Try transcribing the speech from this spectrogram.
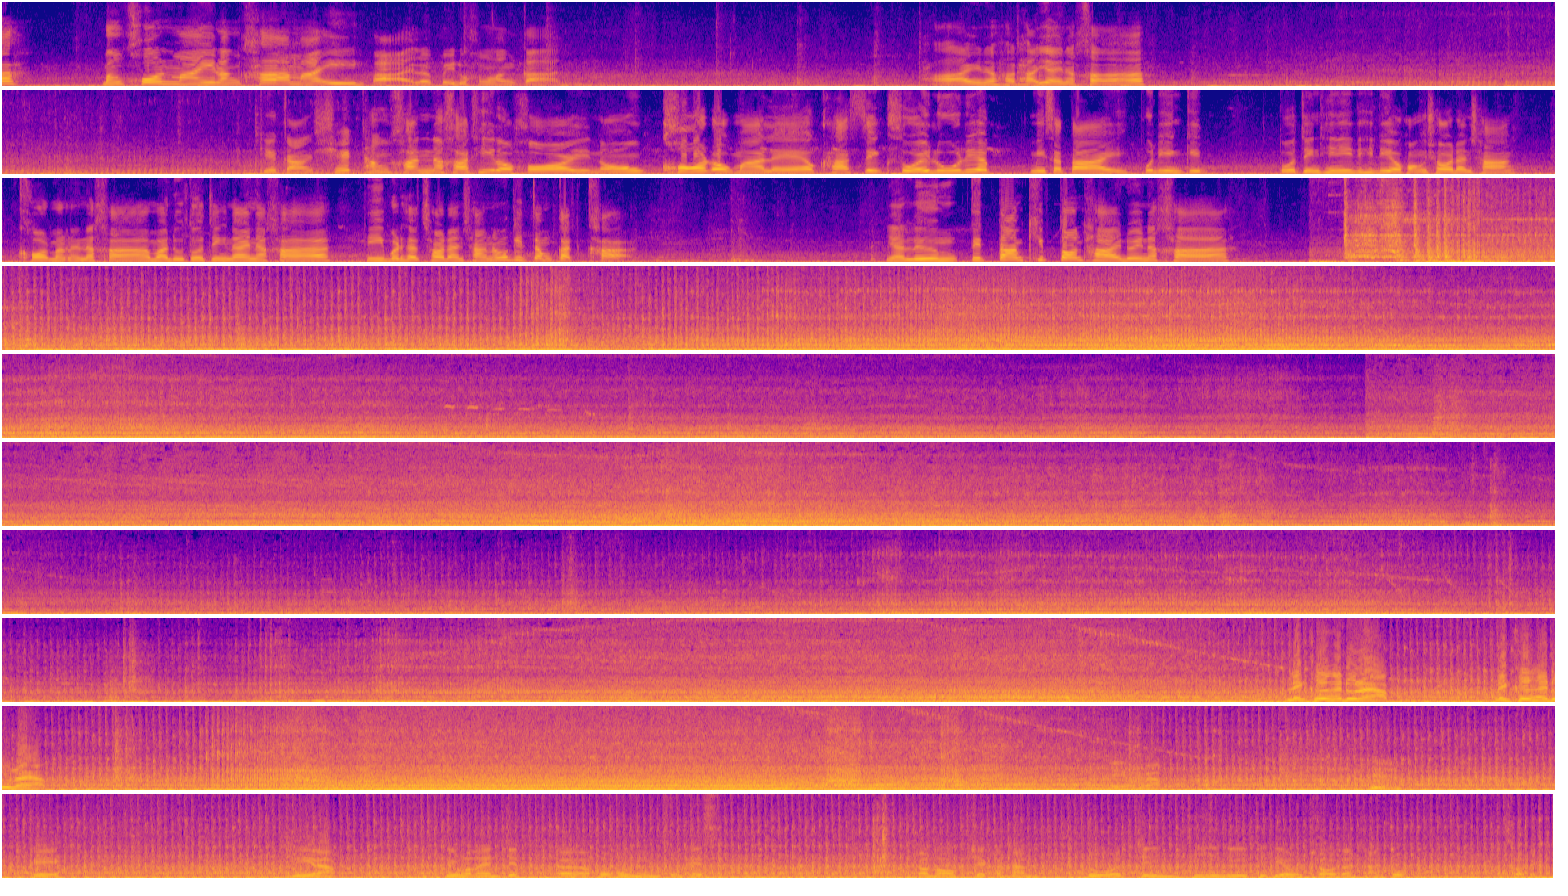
บางคนใหม่ลังคาใหม่ไปแล้วไปดูข้างหลังกัน ท้ายนะคะ ท้ายใหญ่นะคะ เกียร์กลางเช็คทั้งคันนะคะ ที่เราคอยน้องคลอดออกมาแล้ว คลาสสิกสวยรู้เรียบมีสไตล์ ผู้ดีอังกฤษตัวจริงที่นี่ที่เดียวของชอดันช้างคลอดมาแล้วนะคะ มาดูตัวจริงได้นะคะ ที่บริษัทชอดันช้างนวกิจจำกัดค่ะ อย่าลืมติดตามคลิปตอนท้ายด้วยนะคะ เล่งเครื่องให้ดูหน่อยครับเล่งเครื่องให้ดูหน่อยครับนี่ครับโอเค นี่ครับนิวโฮแลนด์7เอ่อ6610 S ต่อนอกเช็คทั้งคันตัวจริงที่นี่ที่เดียวชอดันทางกรุ๊ปสวัสดีครับ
